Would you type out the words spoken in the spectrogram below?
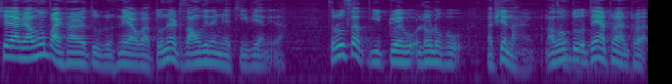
ရှယ်ယာအများဆုံးပိုင်ထားတဲ့သူတို့နှစ်ယောက်ကသူနဲ့တစ်စောင်းစင်းနဲ့မြက်ကြီးပြက်နေတာသူတို့ဆက်ပြီးတွဲဖို့အလုပ်လုပ်ဖို့မဖြစ်နိုင်ဘူးနောက်ဆုံးသူအတင်းကထွက်ရင်ထွက်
